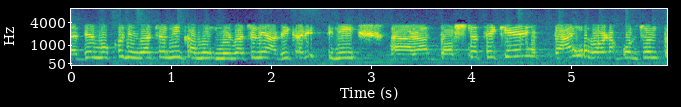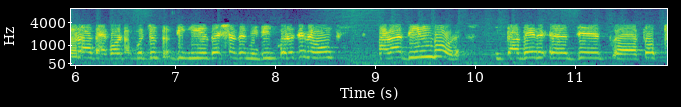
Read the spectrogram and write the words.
রাজ্যের মুখ্য নির্বাচনী নির্বাচনী আধিকারিক তিনি রাত দশটা থেকে প্রায় এগারোটা পর্যন্ত, রাত এগারোটা পর্যন্ত ডিইওদের সাথে মিটিং করেছেন এবং সারা দিনভর তাদের যে তথ্য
